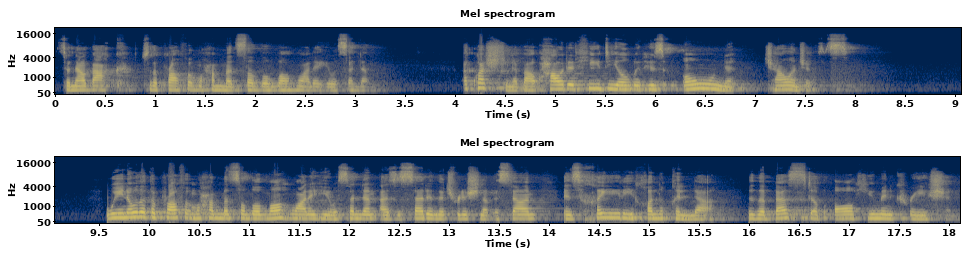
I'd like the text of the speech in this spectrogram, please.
So now back to the Prophet Muhammad sallallahu alaihi wasallam. A question about how did he deal with his own challenges. We know that the Prophet Muhammad sallallahu alaihi wasallam, as is said in the tradition of Islam, is khayri khalqillah, the best of all human creation.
